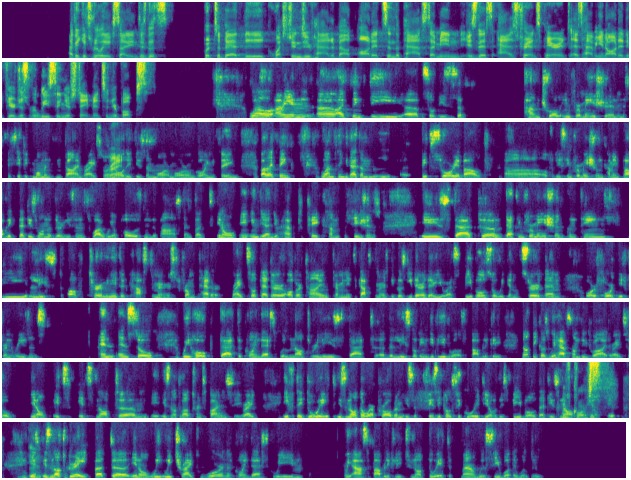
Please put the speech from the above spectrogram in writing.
I think it's really exciting. Does this put to bed the questions you've had about audits in the past? I mean, is this as transparent as having an audit if you're just releasing your statements and your books? Well, I mean, uh, I think the uh, so this is a punctual information in a specific moment in time, right? So right. an audit is a more and more ongoing thing. But I think one thing that I'm a bit sorry about uh, of this information coming public, that is one of the reasons why we opposed in the past, and but you know, in, in the end, you have to take some decisions, is that um, that information contains the list of terminated customers from Tether, right? So Tether over time terminates customers because either they're US people, so we cannot serve them, or for different reasons. And, and so we hope that the CoinDesk will not release that uh, the list of individuals publicly, not because we have something to hide, right? So you know it's it's not um, it's not about transparency right if they do it is not our problem is the physical security of these people that is not of course you know, it, yeah. is, not great but uh, you know we we try to warn coindesk we we ask publicly to not do it and we'll see what they will do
